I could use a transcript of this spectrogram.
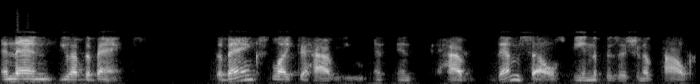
And then you have the banks. The banks like to have you and, and have themselves be in the position of power,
